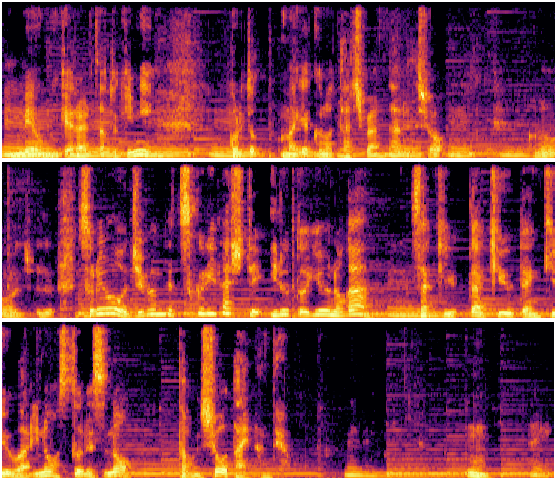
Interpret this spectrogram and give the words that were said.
目を向けられた時に、これと真逆の立場になるでしょ。この、それを自分で作り出しているというのが、さっき言った9.9割のストレスの多分正体なんだよ。うん。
